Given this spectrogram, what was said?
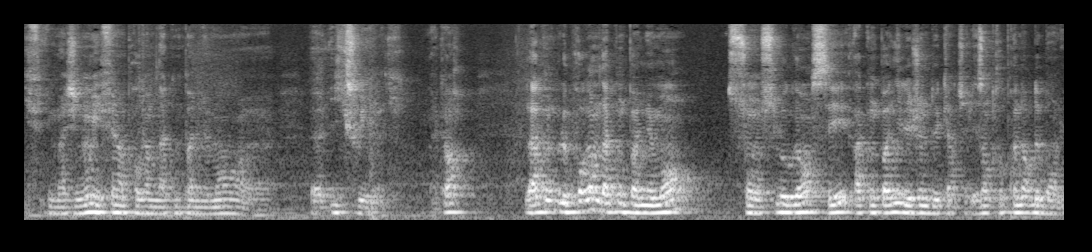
Il fait- imaginons, il fait un programme d'accompagnement euh, euh, X ou Y. D'accord? Le programme d'accompagnement, son slogan, c'est accompagner les jeunes de quartier, les entrepreneurs de banlieue.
